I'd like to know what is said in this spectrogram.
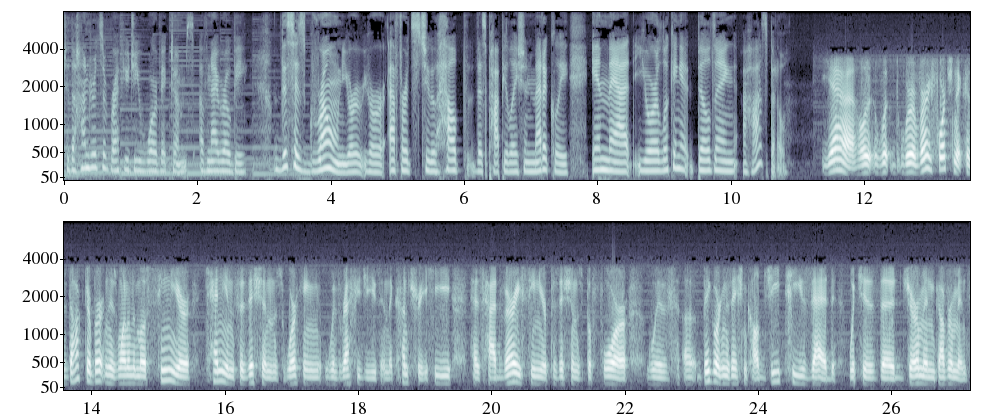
to the hundreds of refugee war victims of Nairobi. This has grown your, your efforts to help this population medically in that you're looking at building a hospital. Yeah, well, we're very fortunate because Dr. Burton is one of the most senior Kenyan physicians working with refugees in the country. He has had very senior positions before with a big organization called GTZ, which is the German government's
